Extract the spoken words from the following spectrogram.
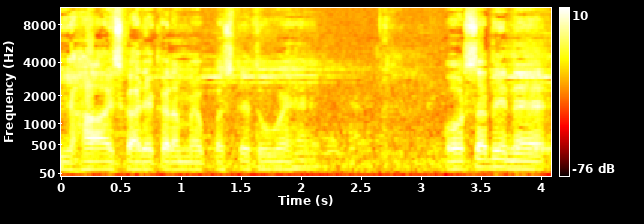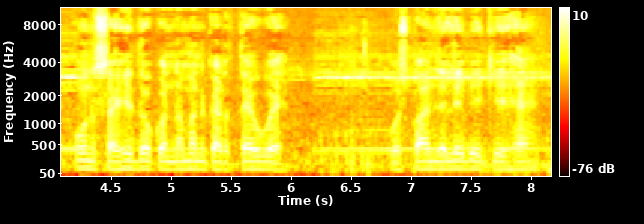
यहाँ इस कार्यक्रम में उपस्थित हुए हैं और सभी ने उन शहीदों को नमन करते हुए पुष्पांजलि भी की है।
